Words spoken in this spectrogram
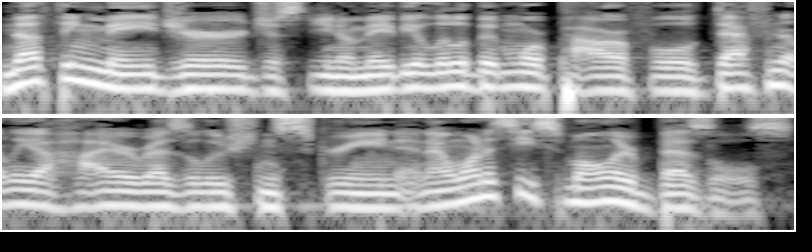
nothing major, just you know maybe a little bit more powerful, definitely a higher resolution screen, and I want to see smaller bezels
